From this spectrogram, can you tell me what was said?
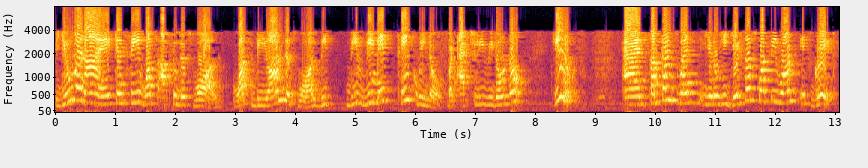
you and I can see what's up to this wall. What's beyond this wall, we, we, we may think we know, but actually we don't know. He knows. And sometimes when, you know, he gives us what we want, it's great.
